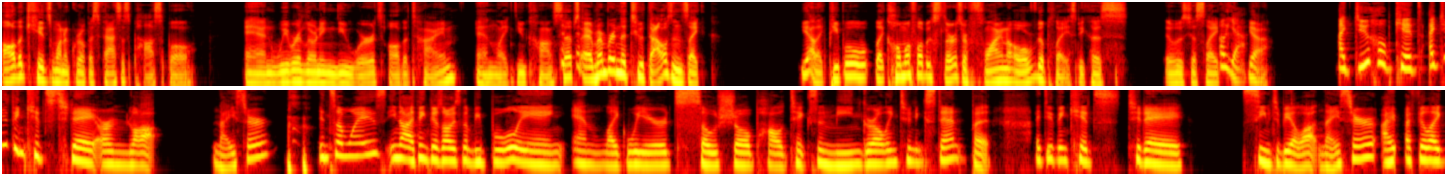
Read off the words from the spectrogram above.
all the kids want to grow up as fast as possible, and we were learning new words all the time and like new concepts. I remember in the two thousands, like yeah, like people like homophobic slurs are flying all over the place because it was just like Oh, yeah. yeah, I do hope kids. I do think kids today are a lot nicer in some ways. You know, I think there's always going to be bullying and like weird social politics and mean girling to an extent, but I do think kids today seem to be a lot nicer. I I feel like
